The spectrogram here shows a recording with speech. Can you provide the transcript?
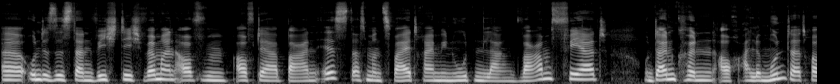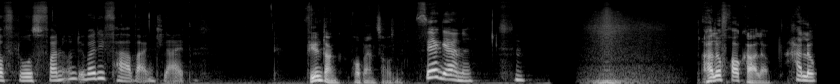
Äh, und es ist dann wichtig, wenn man auf, dem, auf der Bahn ist, dass man zwei, drei Minuten lang warm fährt. Und dann können auch alle munter drauf losfahren und über die Fahrbahn gleiten. Vielen Dank, Frau Bernshausen. Sehr gerne. Hallo, Frau Kahler. Hallo.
